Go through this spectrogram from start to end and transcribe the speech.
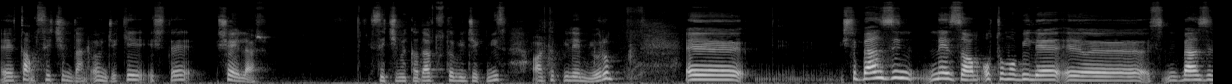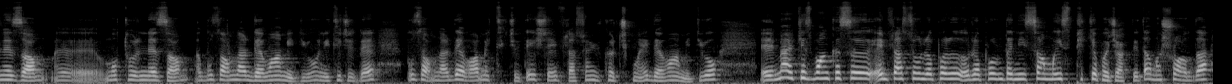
E, tam seçimden önceki işte şeyler seçime kadar tutabilecek miyiz artık bilemiyorum. Ee, işte benzine zam, otomobile e, benzine zam, e, motorine zam bu zamlar devam ediyor. Neticede bu zamlar devam ettikçe de işte enflasyon yukarı çıkmaya devam ediyor. E, Merkez Bankası enflasyon raporu, raporunda Nisan-Mayıs pik yapacak dedi ama şu anda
